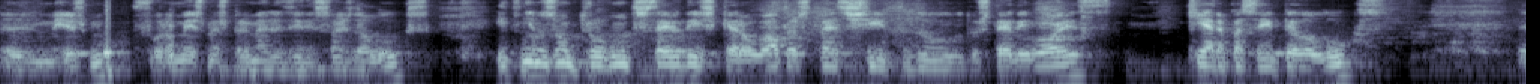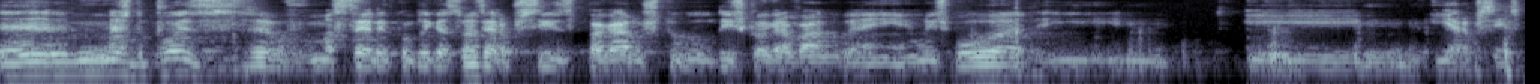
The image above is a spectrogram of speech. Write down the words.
eh, mesmo, foram mesmo as primeiras edições da Lux, e tínhamos um, um terceiro disco, que era o Outer Space Sheet do, do Steady Boys, que era para sair pela Lux, eh, mas depois houve uma série de complicações, era preciso pagar o, estu- o disco gravado em Lisboa e, e, e era preciso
